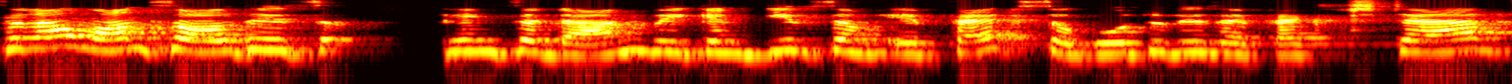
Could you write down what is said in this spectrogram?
So now once all these things are done, we can give some effects. So go to this effects tab.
